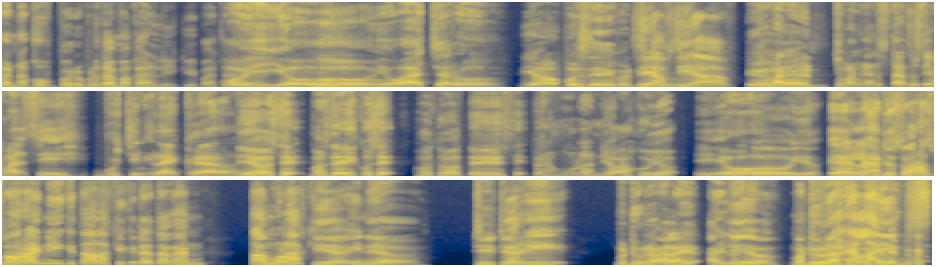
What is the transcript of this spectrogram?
Kan aku baru pertama kali ki pacaran. Oh iya, Oh. ya wajar oh. Ya apa sih kon siap siap. Ya Cuman- kan? Cuman kan statusnya masih bucin ilegal. Iya sik, maksudnya iku sik hot-hote, sik pirang wulan yo aku yo. Iya. Oh iya. Eh, le ada suara-suara ini kita lagi kedatangan tamu lagi ya ini. Iya. Di dari Madura Island. iya, Madura Madura. Alliance.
